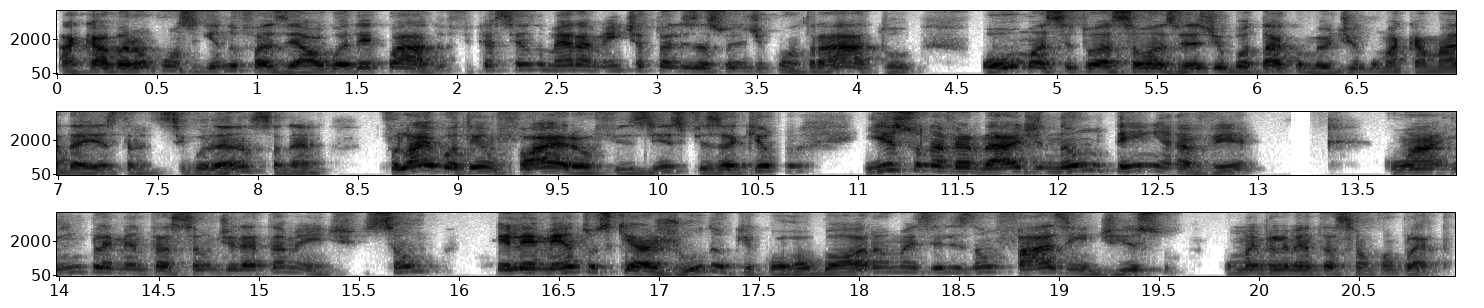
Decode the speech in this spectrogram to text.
acaba não conseguindo fazer algo adequado. Fica sendo meramente atualizações de contrato, ou uma situação, às vezes, de botar, como eu digo, uma camada extra de segurança, né? Fui lá e botei um fire, eu fiz isso, fiz aquilo. Isso, na verdade, não tem a ver com a implementação diretamente. São elementos que ajudam, que corroboram, mas eles não fazem disso uma implementação completa.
